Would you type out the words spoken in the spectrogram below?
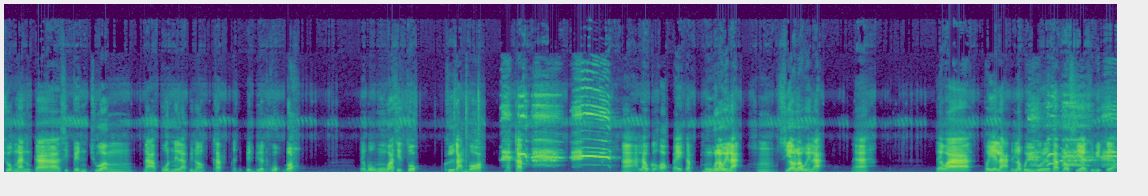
ช่วงนั้นก็สิเป็นช่วงหนาฝนนี่แหละพี่น้องครับจะเป็นเดือนหกเนาะแต่บ่ฮู้ว่าสิตกคือกันบ่นะครับ อ่าเราก็ออกไปกับมูเล่าอีกละอืมเซียวเล่าอีกละนะ แต่ว่าพ่อใหญ่หลาดเนี่ยเราไปอยู่เลยครับ เราเสียชีวิตแล้ว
